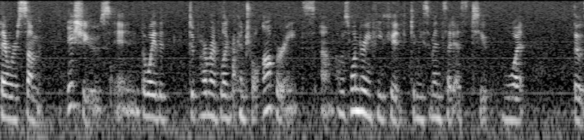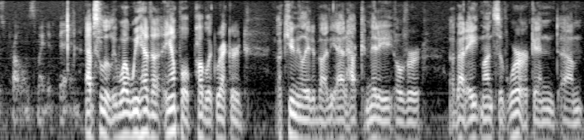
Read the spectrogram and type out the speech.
there were some issues in the way the Department of Liquor Control operates. Um, I was wondering if you could give me some insight as to what those problems might have been. Absolutely. Well, we have an ample public record accumulated by the ad hoc committee over about eight months of work, and um,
